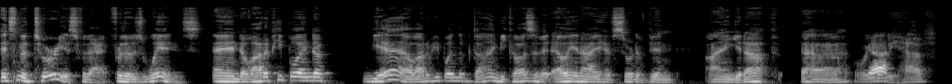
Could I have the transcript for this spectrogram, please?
It's notorious for that, for those winds. And a lot of people end up, yeah, a lot of people end up dying because of it. Ellie and I have sort of been eyeing it up. Uh, We, Yeah. we have.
